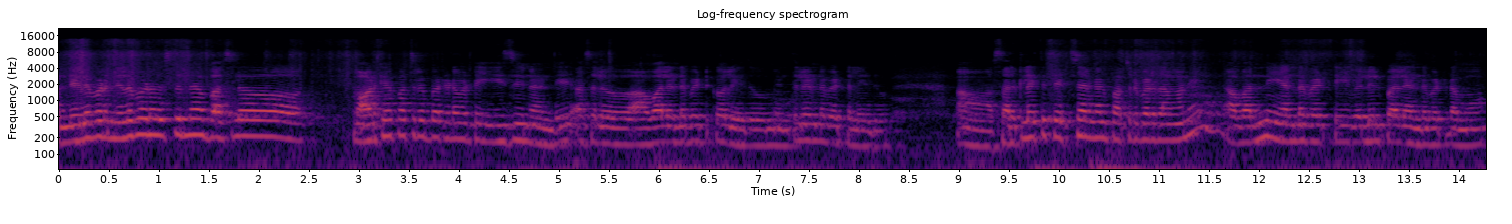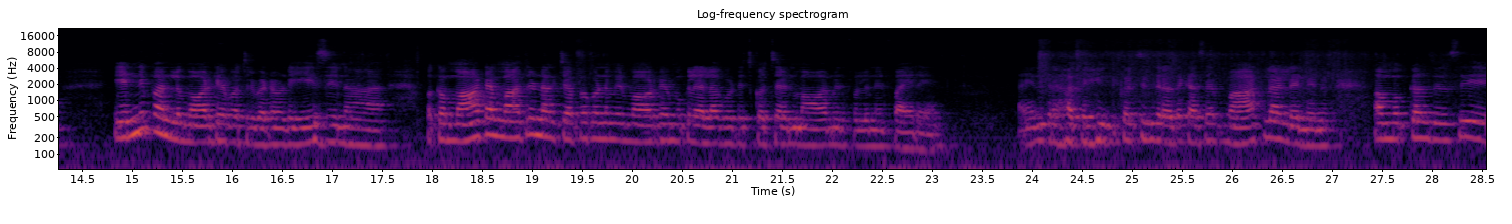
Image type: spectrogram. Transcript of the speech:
నిలబడి నిలబడి వస్తున్న బస్సులో మామిడికాయ పచ్చడి పెట్టడం అంటే ఈజీనండి అసలు ఆవాలు ఎండబెట్టుకోలేదు మెంతులు ఎండబెట్టలేదు. సరుకులు అయితే తెచ్చాను కానీ పచ్చడి పెడదామని అవన్నీ ఎండబెట్టి వెల్లుల్లిపాయలు ఎండబెట్టడము ఎన్ని పనులు మామిడికాయ పచ్చడి పెట్టడం అంటే ఈజీనా. ఒక మాట మాత్రం నాకు చెప్పకుండా మీరు మామిడికాయ ముక్కలు ఎలా కొట్టించుకొచ్చారని మా వారి మీద ఫుల్ నేను ఫైర్ అయ్యాను. అయిన తర్వాత ఇంటికి వచ్చిన తర్వాత కాసేపు మాట్లాడలేను నేను. ఆ ముక్కలు చూసి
